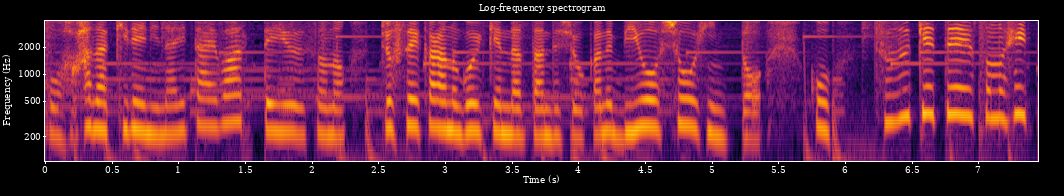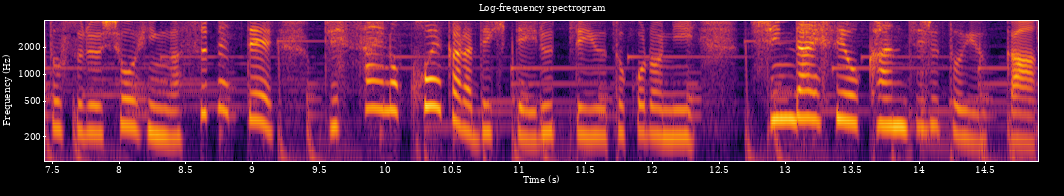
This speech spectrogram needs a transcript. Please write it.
こう肌きれいになりたいわっていうその女性からのご意見だったんでしょうかね。美容商品とこう続けてそのヒットする商品が全て実際の声からできているっていうところに信頼性を感じるというか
